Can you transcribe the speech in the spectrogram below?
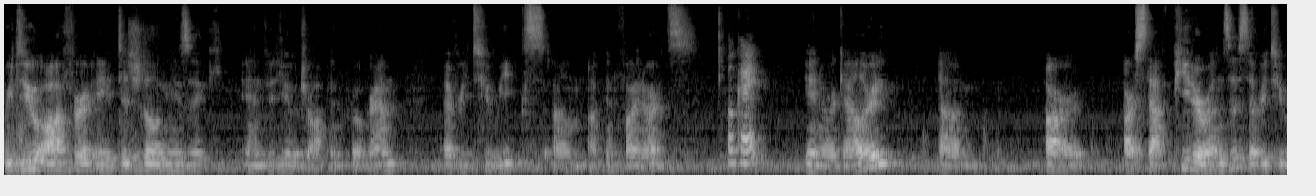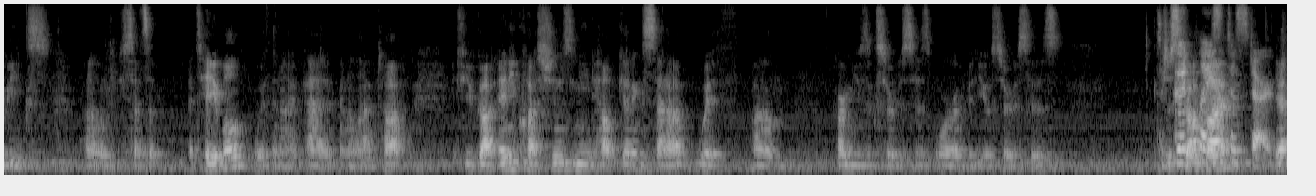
we do offer a digital music and video drop-in program every two weeks um, up in Fine Arts Okay. in our gallery. Um, our, our staff, Peter, runs this every two weeks. Um, he sets up a table with an iPad and a laptop. If you've got any questions, you need help getting set up with um, our music services or our video services, It's Just a good place by. to start. yeah,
